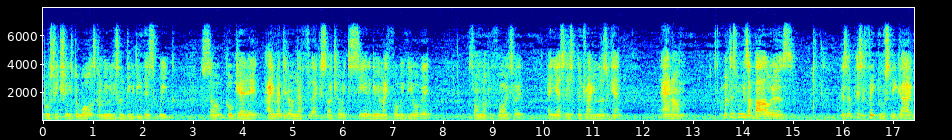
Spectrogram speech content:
Bruce Lee changed the world, is going to be released on DVD this week. So go get it. I rented on Netflix, so I can't wait to see it and give you my full review of it. So I'm looking forward to it. And yes, it is The Dragon Lives Again. And um, what this movie is about is is a is a fake Bruce Lee guy, of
